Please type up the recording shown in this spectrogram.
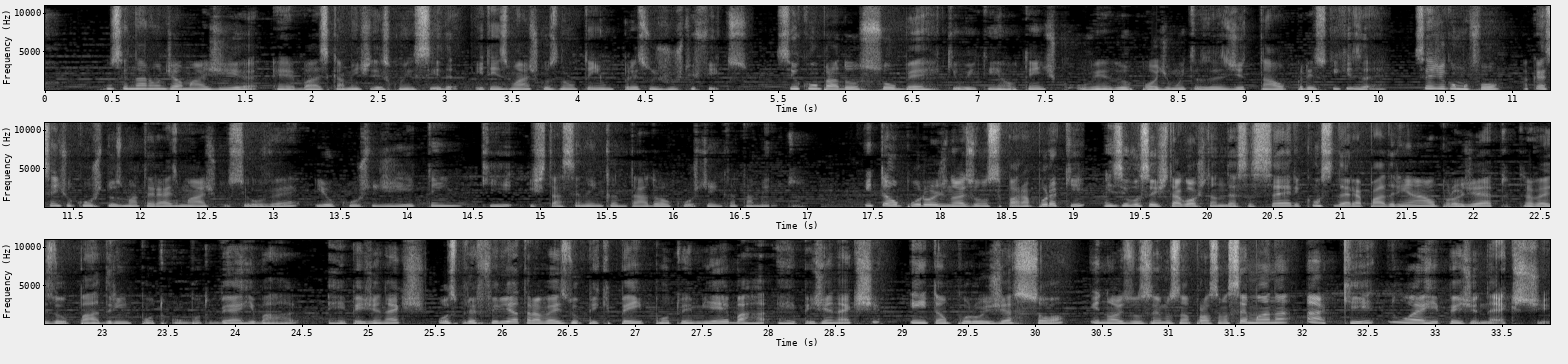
No cenário onde a magia é basicamente desconhecida, itens mágicos não têm um preço justo e fixo. Se o comprador souber que o item é autêntico, o vendedor pode muitas vezes ditar o preço que quiser. Seja como for, acrescente o custo dos materiais mágicos se houver e o custo de item que está sendo encantado ao custo de encantamento. Então por hoje nós vamos parar por aqui. E se você está gostando dessa série, considere apadrinhar o projeto através do padrim.com.br rpgnext ou se preferir através do picpay.me rpgnext. Então por hoje é só e nós nos vemos na próxima semana aqui no RPG Next.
